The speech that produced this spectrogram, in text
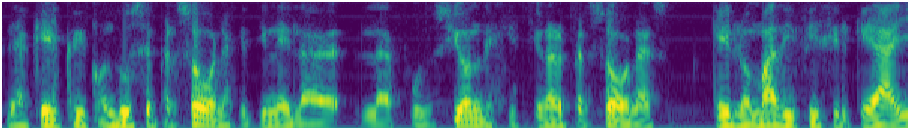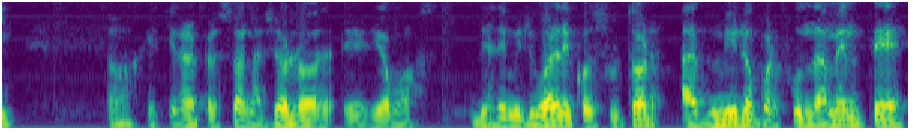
de aquel que conduce personas, que tiene la, función de gestionar personas, que es lo más difícil que hay, ¿no? gestionar personas. Yo, lo, eh, digamos, desde mi lugar de consultor, admiro profundamente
